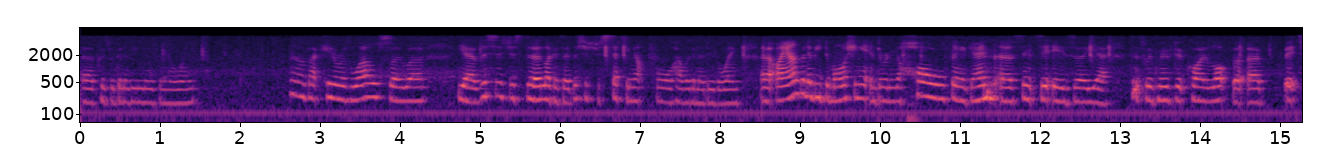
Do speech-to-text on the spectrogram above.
because uh, we're going to be moving away. uh, back here as well. So yeah, this is just, uh, like I said, this is just setting up for how we're going to do the wing. Uh, I am going to be demolishing it and doing the whole thing again, uh, since it is, uh, yeah, since we've moved it quite a lot, but uh, it's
